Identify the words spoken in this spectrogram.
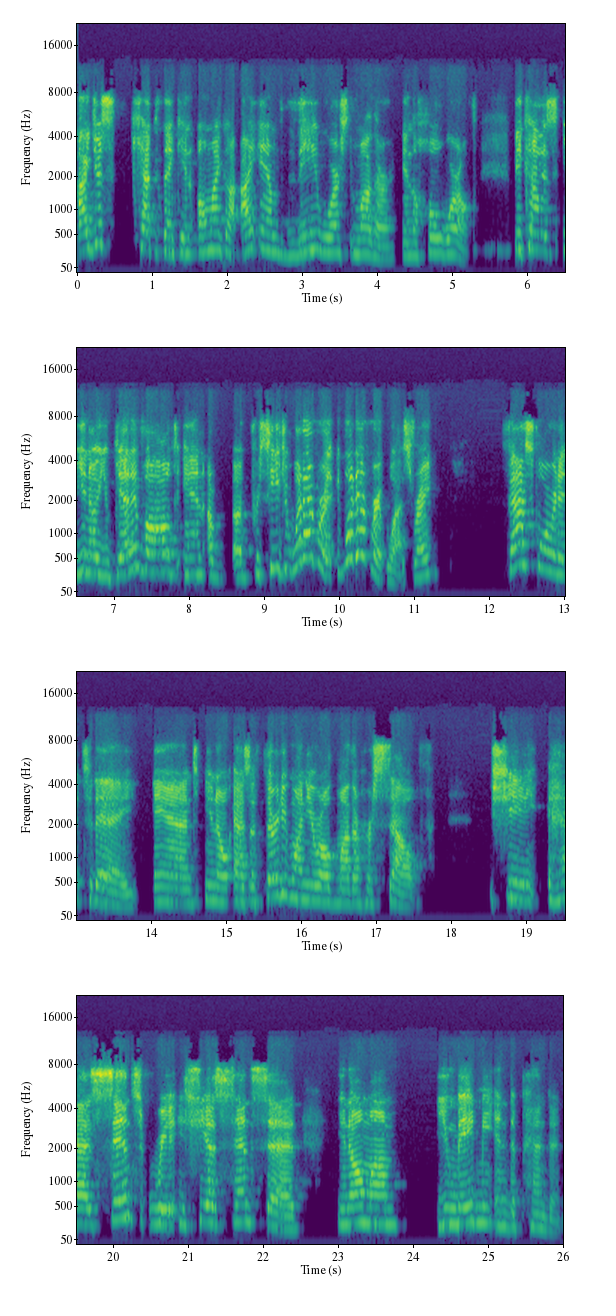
I just kept thinking, oh my God, I am the worst mother in the whole world. Because you know, you get involved in a, a procedure, whatever it, whatever it was, right? Fast forward it today, and, you know, as a 31 year old mother herself, she has since re- she has since said, you know, mom, you made me independent.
